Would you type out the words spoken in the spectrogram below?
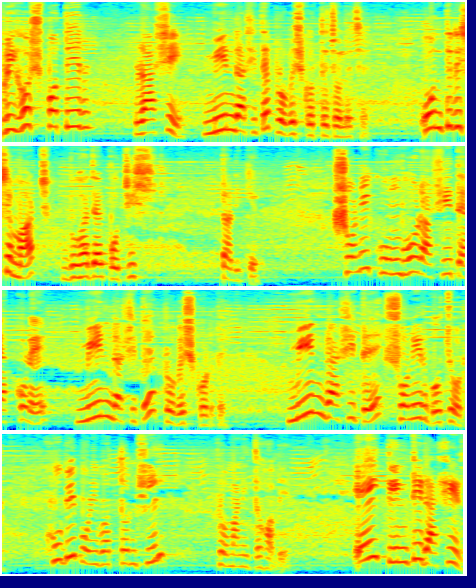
বৃহস্পতির রাশি মীন রাশিতে প্রবেশ করতে চলেছে, উনত্রিশে মার্চ দু তারিখে। শনি কুম্ভ রাশি ত্যাগ করে মীন রাশিতে প্রবেশ করবে। মীন রাশিতে শনির গোচর খুবই পরিবর্তনশীল প্রমাণিত হবে। এই তিনটি রাশির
